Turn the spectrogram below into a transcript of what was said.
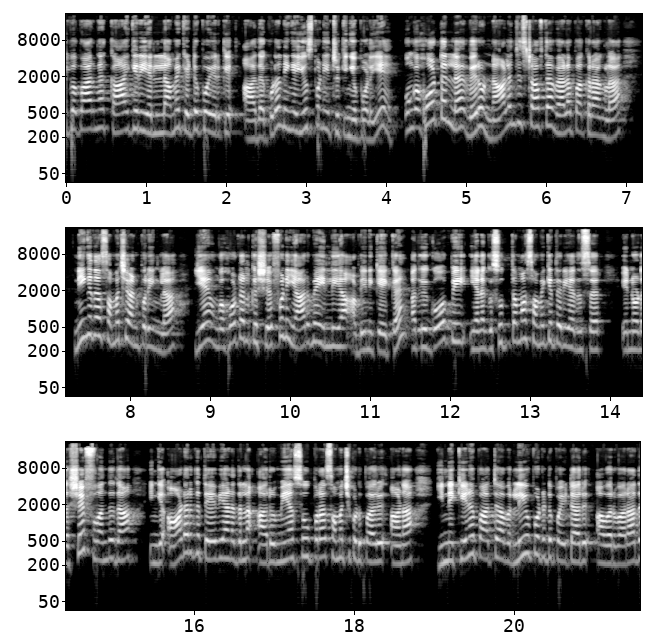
இப்போ பாருங்கள் காய்கறி எல்லாமே கெட்டு போயிருக்கு. அதை கூட நீங்கள் யூஸ் பண்ணிகிட்ருக்கீங்க போலயே. உங்கள் ஹோட்டலில் வெறும் நாலஞ்சு ஸ்டாஃப் தான் வேலை பார்க்குறாங்களா? நீங்க தான் சமைச்சு அனுப்புறீங்களா? ஏன் உங்க ஹோட்டலுக்கு ஷெஃப்னு யாருமே இல்லையா? அப்படின்னு கேட்க அதுக்கு கோபி எனக்கு சுத்தமா சமைக்க தெரியாது சார் என்னோட ஷெஃப் வந்து தான் இங்க ஆர்டருக்கு தேவையானதெல்லாம் அருமையா சூப்பரா சமைச்சு கொடுப்பாரு. ஆனா இன்னைக்கேன்னு பார்த்து அவர் லீவ் போட்டுட்டு போயிட்டாரு. அவர் வராத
